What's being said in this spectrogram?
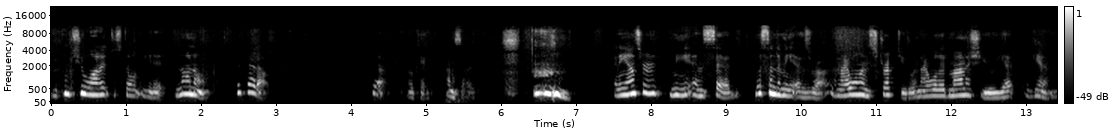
You can chew on it, just don't eat it. No, no. Spit that out. Yeah. Okay. I'm sorry. and he answered me and said, Listen to me, Ezra, and I will instruct you, and I will admonish you yet again.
